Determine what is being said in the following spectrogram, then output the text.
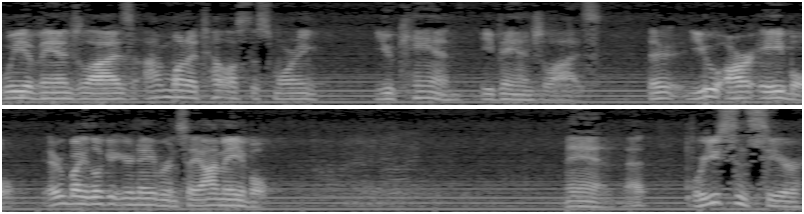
we evangelize, I want to tell us this morning you can evangelize. There, you are able. Everybody look at your neighbor and say, I'm able. Man, that, were you sincere?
